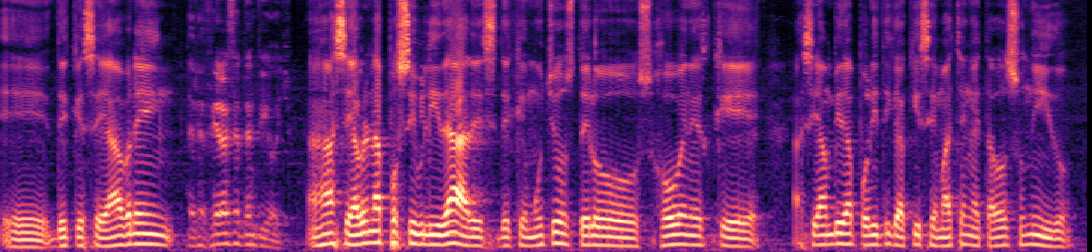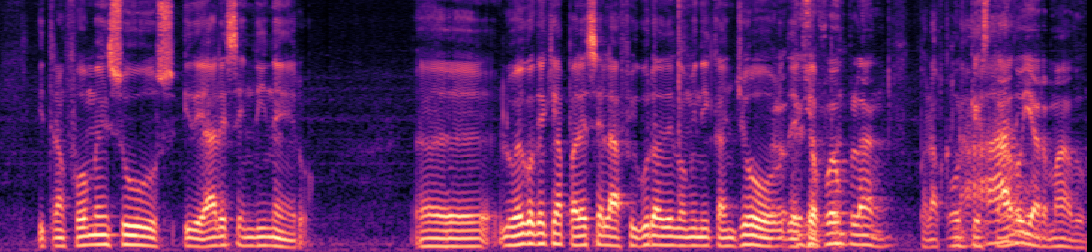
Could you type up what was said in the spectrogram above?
eh, de que se abren, Te refieres al 78. ajá, se abren las posibilidades de que muchos de los jóvenes que hacían vida política aquí se marchen a Estados Unidos y transformen sus ideales en dinero. Eh, luego de que aparece la figura del Dominican Joe, de eso que fue un plan Pero orquestado claro. y armado.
